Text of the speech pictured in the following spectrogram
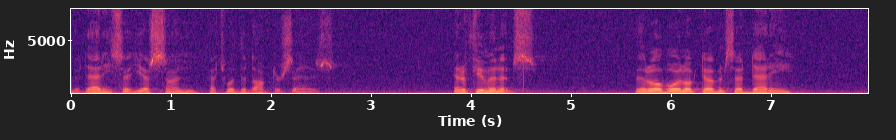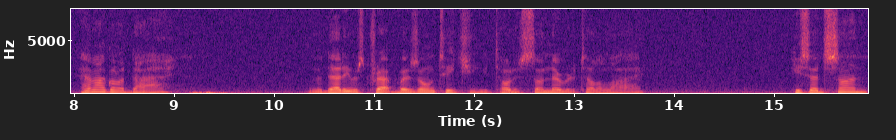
The daddy said, Yes, son, that's what the doctor says. In a few minutes, the little boy looked up and said, Daddy, am I going to die? And the daddy was trapped by his own teaching. He taught his son never to tell a lie. He said, Son,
